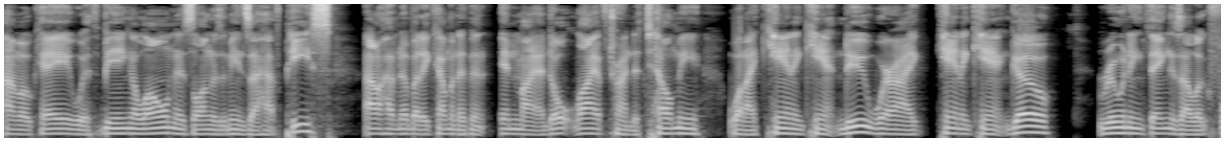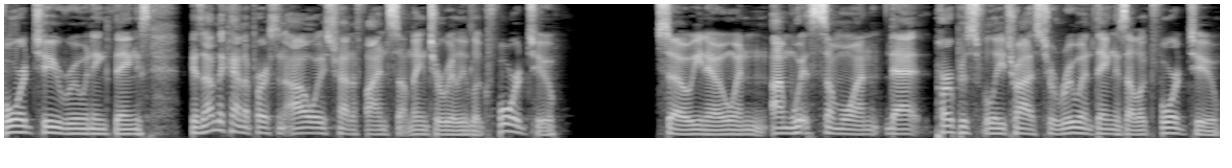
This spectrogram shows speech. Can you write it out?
I'm okay with being alone as long as it means I have peace. I don't have nobody coming up in, in my adult life trying to tell me what I can and can't do, where I can and can't go, ruining things I look forward to, ruining things. Because I'm the kind of person I always try to find something to really look forward to. So, you know, when I'm with someone that purposefully tries to ruin things I look forward to,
